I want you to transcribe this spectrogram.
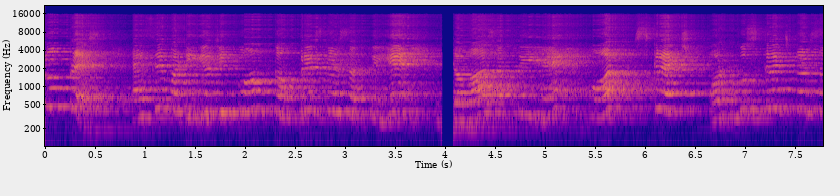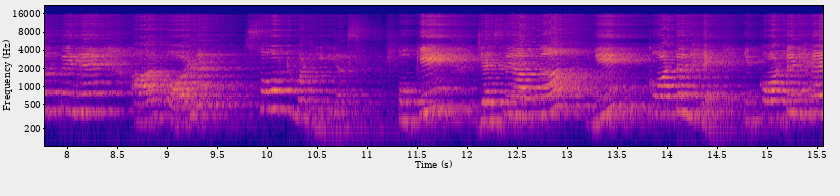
compressed ऐसे मटेरियल जिनको हम कंप्रेस कर सकते हैं दबा सकते हैं और स्क्रैच और उनको स्क्रैच कर सकते हैं are called soft materials okay जैसे आपका ये कॉटन है ये कॉटन है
